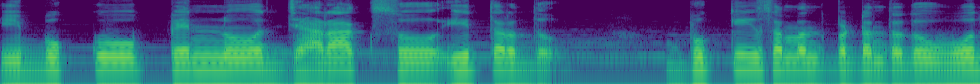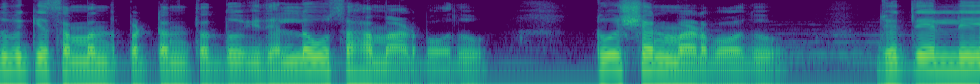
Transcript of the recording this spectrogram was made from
ಈ ಬುಕ್ಕು, ಪೆನ್ನು, ಜೆರಾಕ್ಸು ಈ ಥರದ್ದು ಬುಕ್ಕಿಗೆ ಸಂಬಂಧಪಟ್ಟಂಥದ್ದು, ಓದುವಿಕೆ ಸಂಬಂಧಪಟ್ಟಂಥದ್ದು ಇದೆಲ್ಲವೂ ಸಹ ಮಾಡ್ಬೋದು ಟ್ಯೂಷನ್ ಮಾಡ್ಬೋದು, ಜೊತೆಯಲ್ಲಿ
